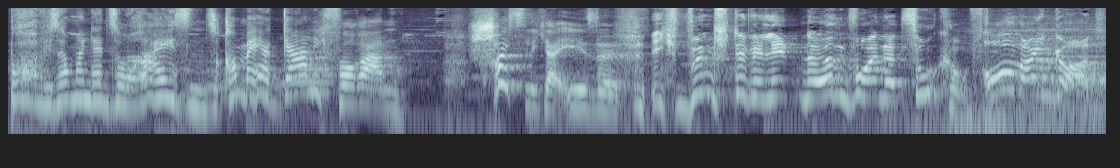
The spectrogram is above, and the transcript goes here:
Boah, wie soll man denn so reisen? So kommt man ja gar nicht voran. Scheußlicher Esel. Ich wünschte, wir lebten irgendwo in der Zukunft. Oh mein Gott!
